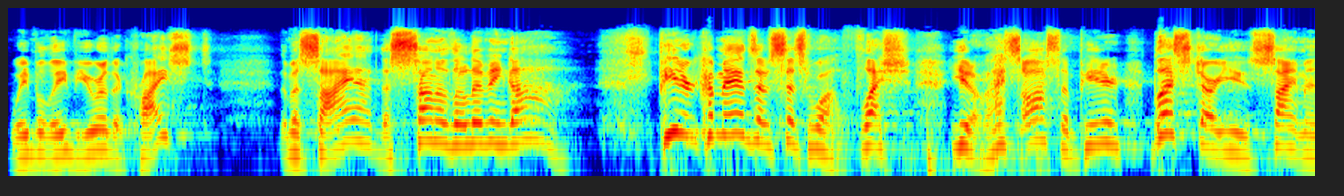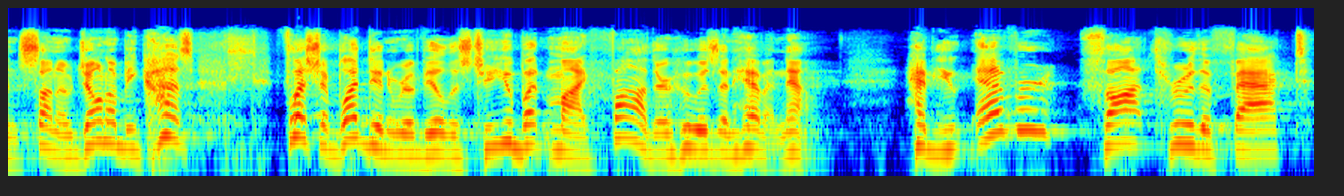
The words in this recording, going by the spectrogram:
we believe you are the Christ, the Messiah, the Son of the living God. Peter commands him, says, Well, flesh, you know, that's awesome, Peter. Blessed are you, Simon, son of Jonah, because flesh and blood didn't reveal this to you, but my Father who is in heaven. Now, have you ever thought through the fact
